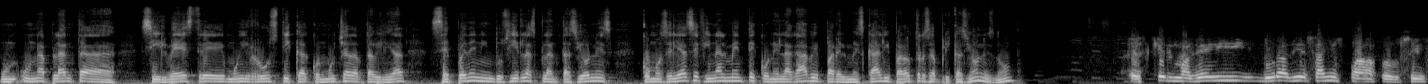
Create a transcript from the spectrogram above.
un- una planta silvestre, muy rústica, con mucha adaptabilidad. Se pueden inducir las plantaciones como se le hace finalmente con el agave para el mezcal y para otras aplicaciones, ¿no? es que el maguey dura 10 años para producir.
